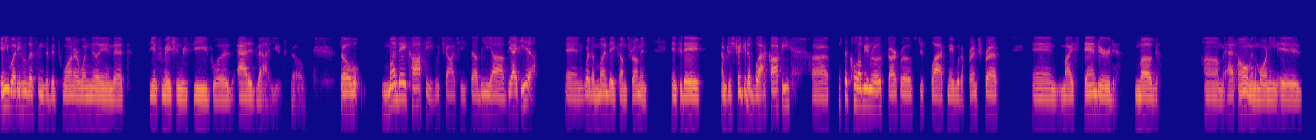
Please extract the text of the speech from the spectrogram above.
anybody who listens, if it's one or one million, that the information received was added value. So, so Monday coffee with Chachi. So the uh, the idea and where the Monday comes from, and and today I'm just drinking a black coffee uh, just a Colombian roast, dark roast, just black, made with a French press. And my standard mug um, at home in the morning is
